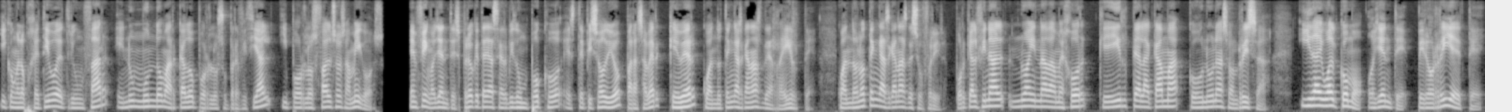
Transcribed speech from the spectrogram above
y con el objetivo de triunfar en un mundo marcado por lo superficial y por los falsos amigos. En fin, oyente, espero que te haya servido un poco este episodio para saber qué ver cuando tengas ganas de reírte cuando no tengas ganas de sufrir, porque al final no hay nada mejor que irte a la cama con una sonrisa. Y da igual cómo, oyente, pero ríete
